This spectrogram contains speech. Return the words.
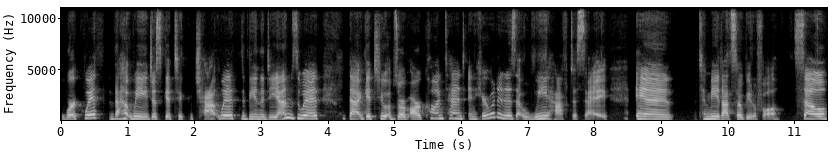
work with, that we just get to chat with, to be in the DMs with, that get to absorb our content and hear what it is that we have to say. And to me, that's so beautiful. So,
